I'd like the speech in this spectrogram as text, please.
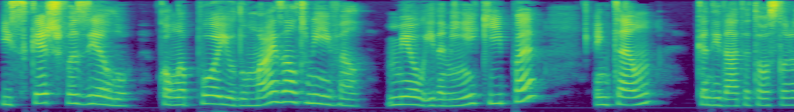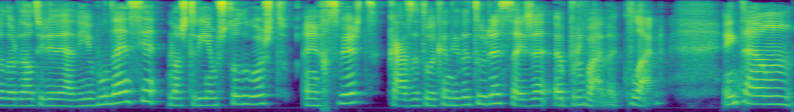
e se queres fazê-lo com apoio do mais alto nível, meu e da minha equipa, então candidata-te ao acelerador da autoridade e abundância, nós teríamos todo o gosto em receber-te, caso a tua candidatura seja aprovada, claro. Então,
